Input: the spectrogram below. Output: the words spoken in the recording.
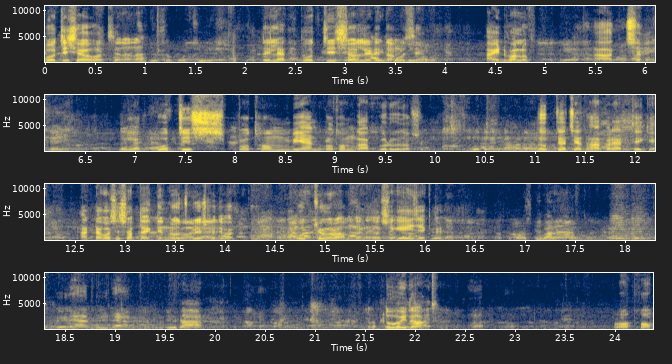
পঁচিশেও হচ্ছে না না? দুই লাখ পঁচিশ অলরেডি দাম দিচ্ছে হাইট ভালো। আচ্ছা। পঁচিশ প্রথম বিয়ান, প্রথম গাব গরু দর্শক। ধূপচাচিয়া ধাপের হাট থেকে। হাটটা বসে সপ্তাহে একদিন রোজ বৃহস্পতিবার। প্রচুর আমদানি দর্শক, এই যে একটা। দুই দাঁত। প্রথম।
